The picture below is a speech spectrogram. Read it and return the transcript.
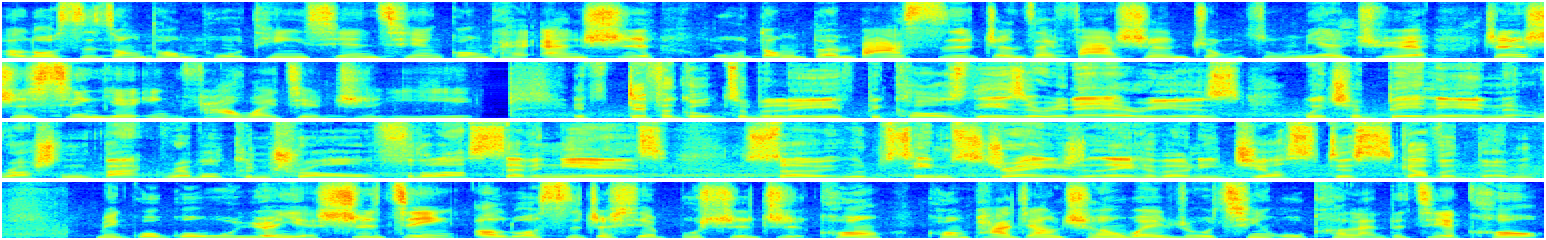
俄罗斯总统普丁先前公开暗示，乌东顿巴斯正在发生种族灭绝，真实性也引发外界质疑。It's difficult to believe because these are in areas which have been in Russian-backed rebel control for the last seven years. So it would seem strange that they have only just discovered them. 美国国务院也示警，俄罗斯这些不实指控恐怕将成为入侵乌克兰的借口。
